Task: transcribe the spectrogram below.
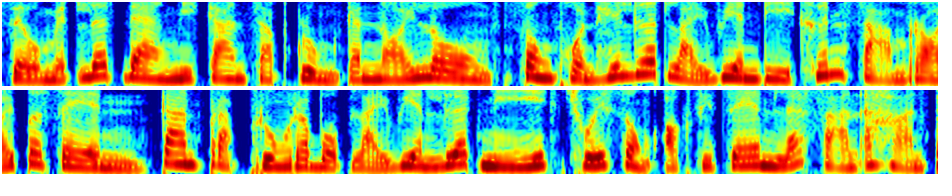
เซลล์เม็ดเลือดแดงมีการจับกลุ่มกันน้อยลง ส่งผลให้เลือดไหลเวียนดีขึ้น 300%การปรับปรุงระบบไหลเวียนเลือดนี้ช่วยส่งออกซิเจน และสารอาหารไป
